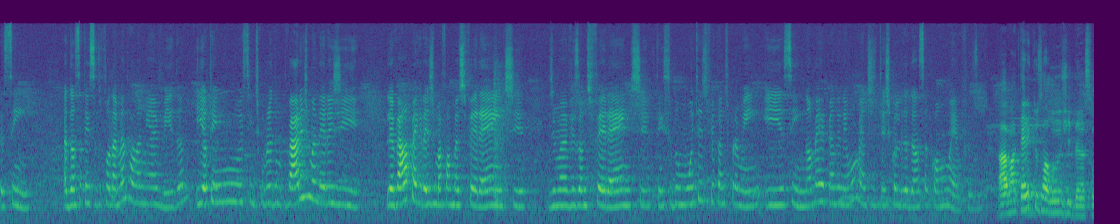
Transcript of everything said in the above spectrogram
assim, a dança tem sido fundamental na minha vida e eu tenho assim, descobrido várias maneiras de levá-la para a igreja de uma forma diferente, de uma visão diferente. Tem sido muito edificante para mim e assim, não me arrependo em nenhum momento de ter escolhido a dança como ênfase. A matéria que os alunos de dança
